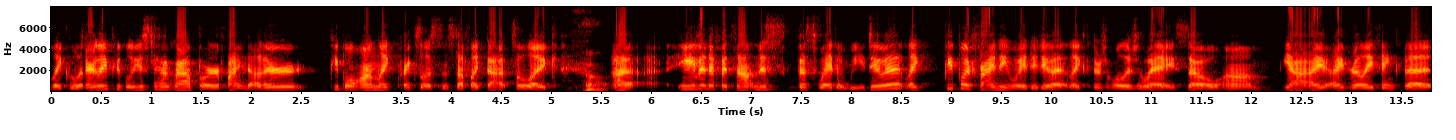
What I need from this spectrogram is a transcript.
like literally people used to hook up or find other people on like Craigslist and stuff like that. So like, yeah. uh, even if it's not in this this way that we do it, like people are finding a way to do it. Like there's a will, there's a way. So um, yeah, I, I really think that.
